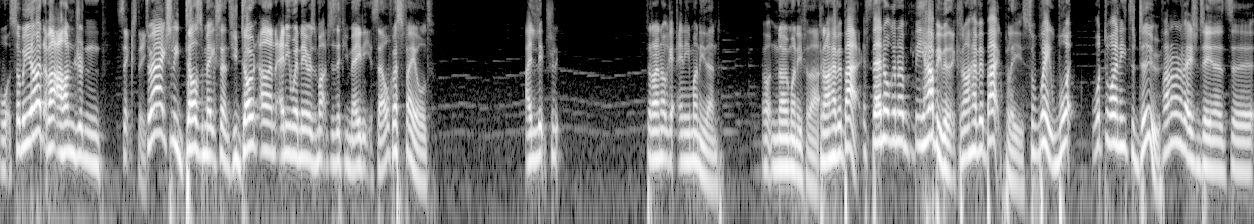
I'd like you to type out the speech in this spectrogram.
4. So we earned about 160. So it actually does make sense. You don't earn anywhere near as much as if you made it yourself. Quest failed. I literally... Did I not get any money then? I got no money for that. Can I have it back? If they're not going to be happy with it, can I have it back, please? So wait, what What do I need to do? Final renovation team to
